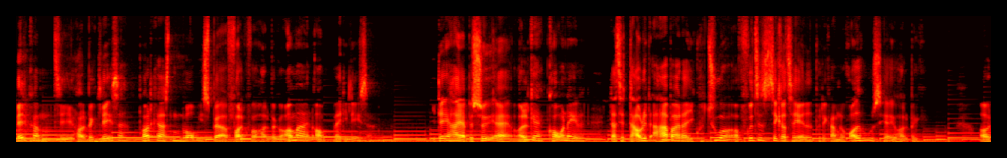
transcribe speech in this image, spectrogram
Velkommen til Holbæk Læser, podcasten, hvor vi spørger folk fra Holbæk og omegn om, hvad de læser. I dag har jeg besøg af Olga Kornal, der til dagligt arbejder i Kultur- og Fritidssekretariatet på det gamle Rådhus her i Holbæk. Og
